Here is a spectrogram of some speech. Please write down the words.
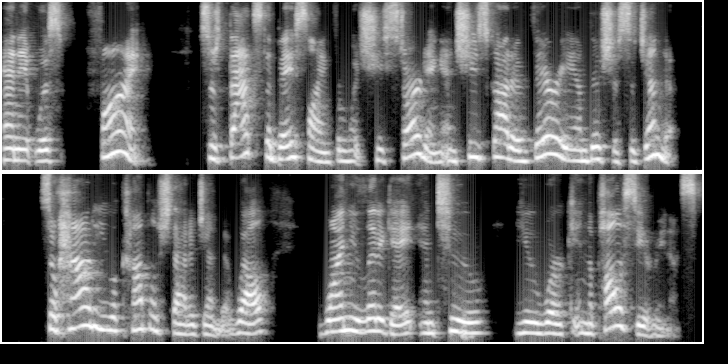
and it was fine so that's the baseline from which she's starting. And she's got a very ambitious agenda. So, how do you accomplish that agenda? Well, one, you litigate, and two, you work in the policy arenas.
